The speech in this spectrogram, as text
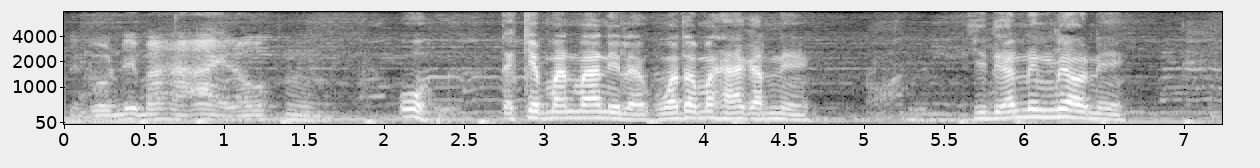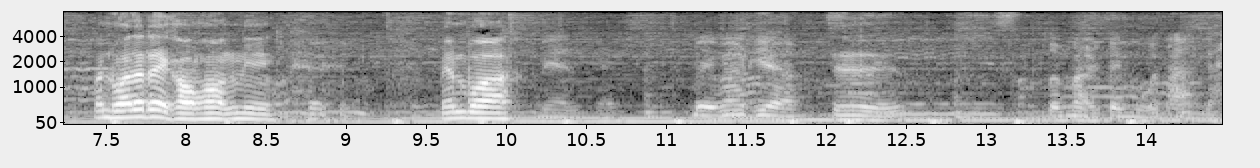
เป็นคนที่มาหาไอ้ายเราอืมโอ้แต่เก็บมันมานี่แหละหัวต้องมาหากันนี่กี่เดือนหนึงแล้วนี่ มันหัวจะได้เข้าห้องนี่แม่นบ่แมน เบยมากเทียวเออต้นไม้เป็นหมูกระทะกัน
